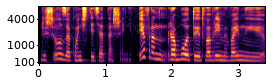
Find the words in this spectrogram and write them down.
решила закончить эти отношения. Эфрон работает во время войны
